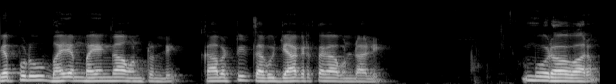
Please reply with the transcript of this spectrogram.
ఎప్పుడూ భయం భయంగా ఉంటుంది. కాబట్టి తగు జాగ్రత్తగా ఉండాలి. మూడవ వారం.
